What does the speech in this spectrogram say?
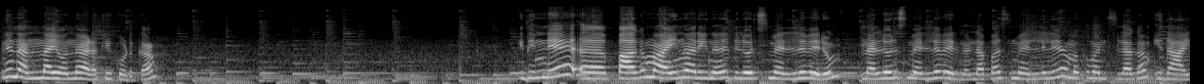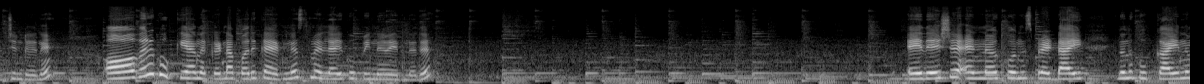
ഇനി നന്നായി ഒന്ന് ഇളക്കി കൊടുക്കാം. ഇതിന്റെ പാകമായി എന്ന് പറയുന്നത് ഇതിലൊരു സ്മെല്ല് വരും. നല്ലൊരു സ്മെല്ല് വരുന്നുണ്ട്. അപ്പോൾ ആ സ്മെല്ലിൽ നമുക്ക് മനസ്സിലാക്കാം ഇതായിട്ടുണ്ട് ഓവർ കുക്ക് ചെയ്യാൻ നിൽക്കേണ്ട. അപ്പോൾ അത് കരിഞ്ഞ സ്മെല്ലായിരിക്കും പിന്നെ വരുന്നത്. ഏകദേശം എണ്ണയൊക്കെ ഒന്ന് സ്പ്രെഡായി ഇതൊന്ന് കുക്കായി എന്ന്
